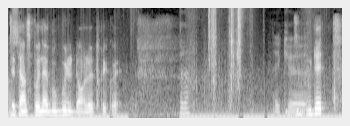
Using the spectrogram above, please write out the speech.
C'était un spawn à bouboule dans le truc, ouais. Avec, Petite euh, boulette.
